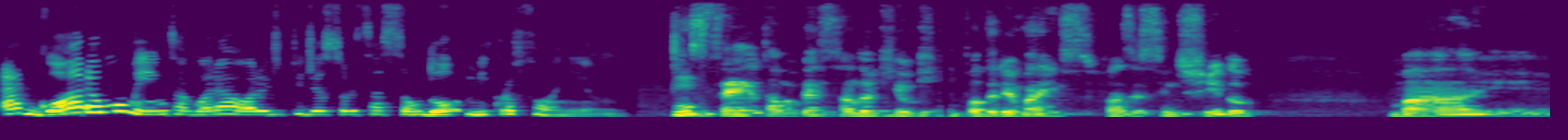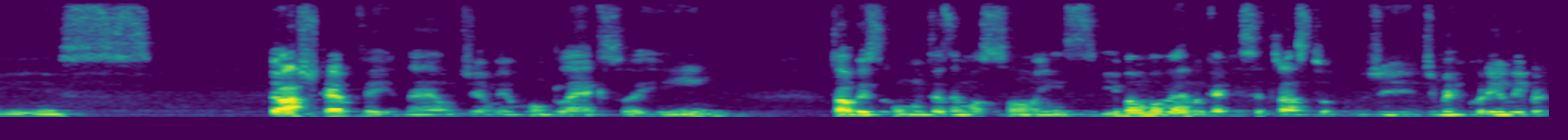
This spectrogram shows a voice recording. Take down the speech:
agora é o momento, agora é a hora de pedir a solicitação do microfone. Não sei, eu tava pensando aqui o que poderia mais fazer sentido, mas eu acho que é ver, né? Um dia meio complexo aí, talvez com muitas emoções. E vamos ver o que é que esse trânsito de, de Mercúrio em Libra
